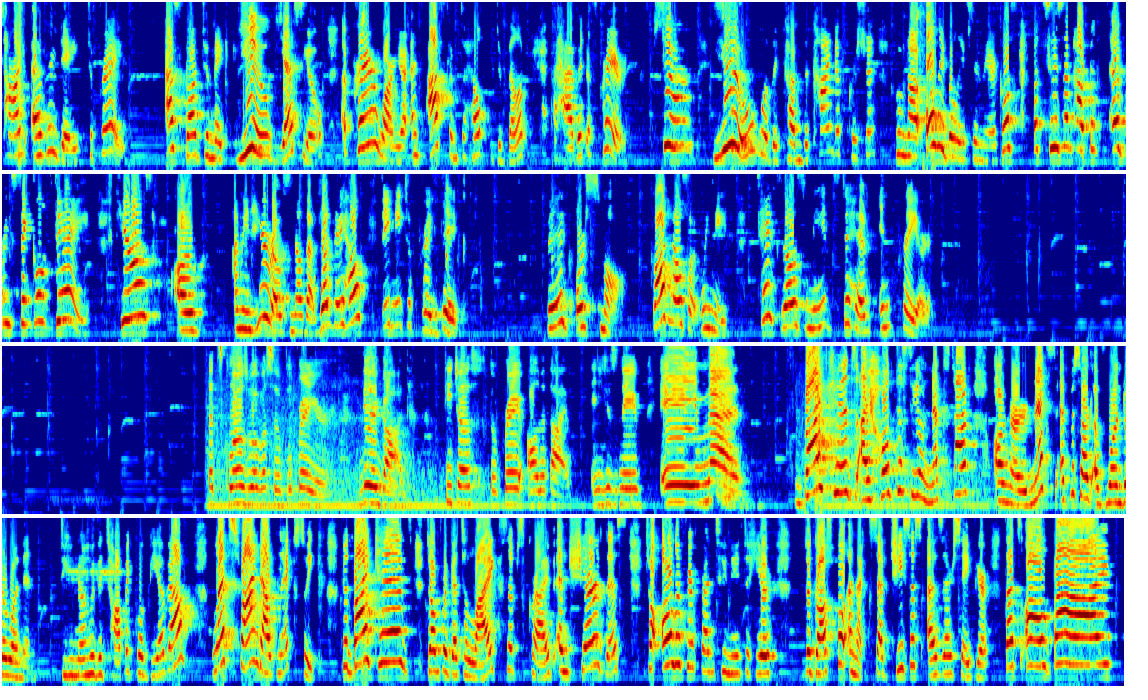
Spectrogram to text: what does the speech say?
time every day to pray. Ask God to make you, yes, you, a prayer warrior and ask Him to help you develop a habit of prayer. Soon, you will become the kind of Christian who not only believes in miracles, but sees them happen every single day. Heroes are, I mean, heroes know that when they help, they need to pray big. Big or small. God knows what we need. Take those needs to Him in prayer. Let's close with a simple prayer. Dear God, teach us to pray all the time. In His name, Amen. Bye, kids. I hope to see you next time on our next episode of Wonder Woman. Do you know who the topic will be about? Let's find out next week. Goodbye, kids. Don't forget to like, subscribe, and share this to all of your friends who need to hear the gospel and accept Jesus as their Savior. That's all. Bye.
